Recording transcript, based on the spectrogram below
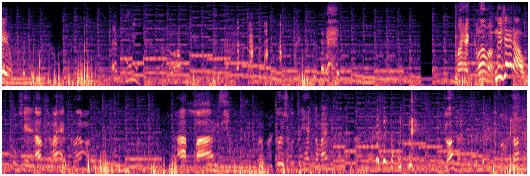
Eu. É tu. mais reclama? No geral. Em geral, que mais reclama. Rapaz, o que eu escuto de reclamar é brincadeira. O Jordan? Ele falou o Jordan.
